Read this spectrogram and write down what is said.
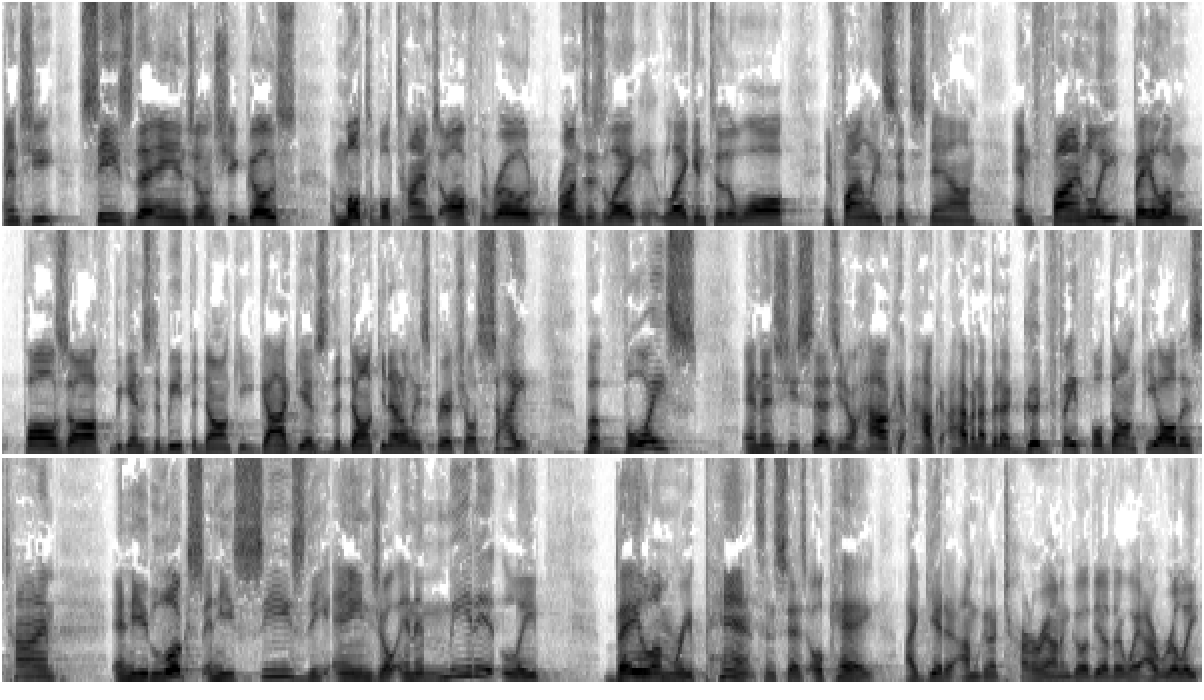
And she sees the angel and she goes multiple times off the road, runs his leg, leg into the wall, and finally sits down. And finally, Balaam falls off, begins to beat the donkey. God gives the donkey not only spiritual sight, but voice. And then she says, You know, how, how haven't I been a good, faithful donkey all this time? And he looks and he sees the angel, and immediately Balaam repents and says, Okay, I get it. I'm going to turn around and go the other way. I really,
